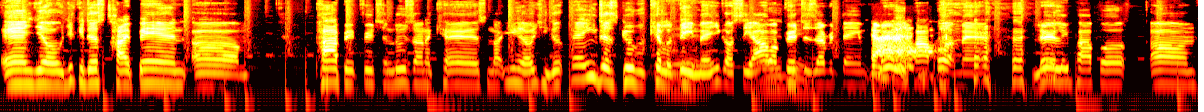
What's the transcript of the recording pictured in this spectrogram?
And you know, you can just type in um Pop It featuring Lose on the Cast. Not, you know, you can go, man, you just Google Killer yeah. D, man. You're gonna see all my pictures, everything literally pop up, man. literally pop up. Um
